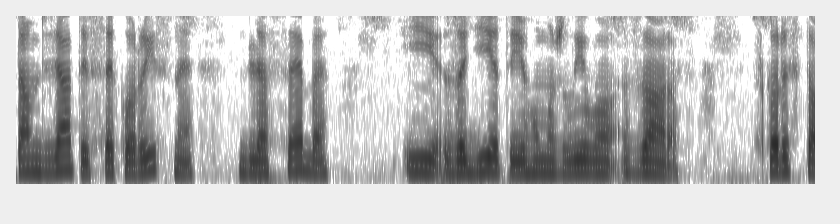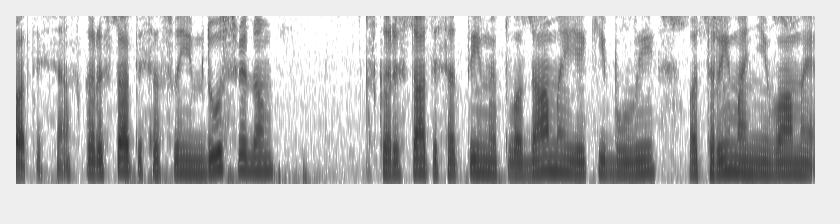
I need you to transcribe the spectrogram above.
там взяти все корисне для себе і задіяти його, можливо, зараз. Скористатися, скористатися своїм досвідом, скористатися тими плодами, які були отримані вами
